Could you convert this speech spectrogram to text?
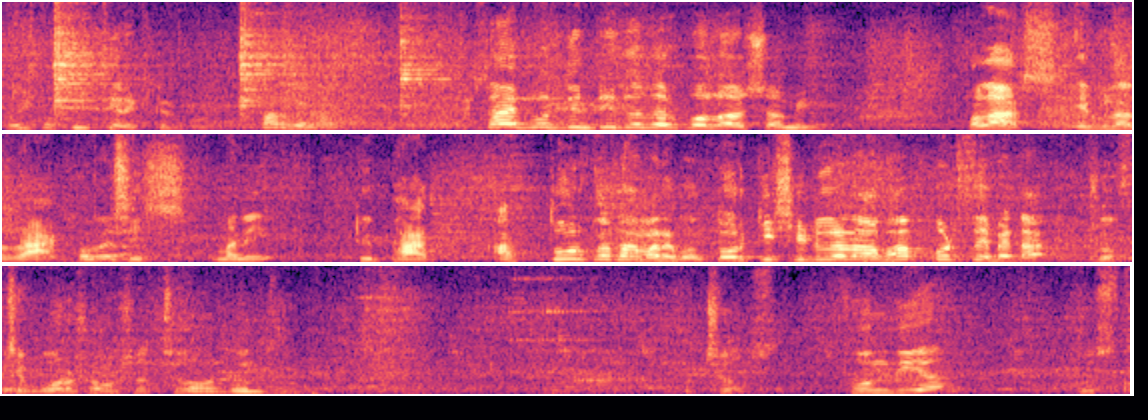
তুই তো কি ক্যারেক্টার করবি? পারবে না। সাইফুদ্দিন ঠিকাদার পলাশ আমি। পলাশ? এগুলা রাগ। হবে মানে তুই ভাগ। আর তোর কথা আমারে বল তোর কি শিডিউলের অভাব পড়ছে বেটা? সবচেয়ে বড় সমস্যা হচ্ছে আমার বন্ধু। বুঝছ? ফোন দিয়া দোস্ত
